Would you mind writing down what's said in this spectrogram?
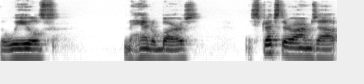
the wheels and the handlebars. Stretched their arms out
